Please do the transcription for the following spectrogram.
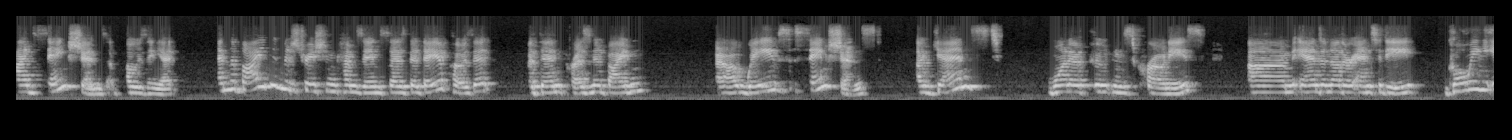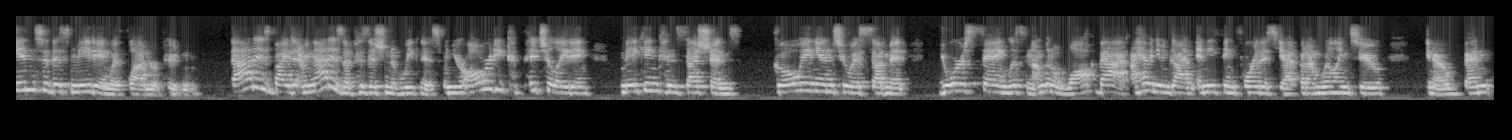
had sanctions opposing it. And the Biden administration comes in, says that they oppose it, but then President Biden uh, waives sanctions against one of Putin's cronies um, and another entity going into this meeting with Vladimir Putin. That is by, I mean, that is a position of weakness. When you're already capitulating, making concessions, going into a summit, you're saying, listen, I'm going to walk back. I haven't even gotten anything for this yet, but I'm willing to, you know, bend,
